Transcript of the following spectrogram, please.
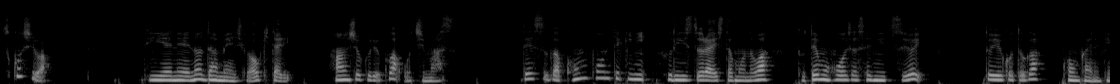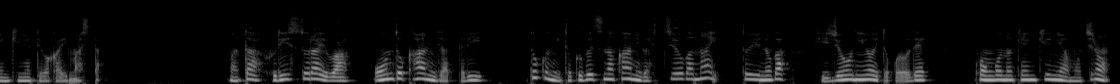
少しは DNA のダメージが起きたり、繁殖力は落ちます。ですが根本的にフリーズドライしたものはとても放射線に強いということが今回の研究によって分かりました。またフリーズドライは温度管理だったり特に特別な管理が必要がないというのが非常に良いところで今後の研究にはもちろん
